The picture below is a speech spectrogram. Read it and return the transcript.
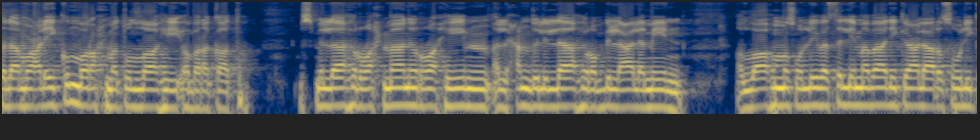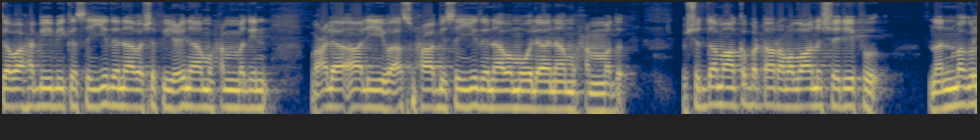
السلام عليكم ورحمة الله وبركاته بسم الله الرحمن الرحيم الحمد لله رب العالمين اللهم صل وسلم وبارك على رسولك وحبيبك سيدنا وشفيعنا محمد وعلى آله وأصحاب سيدنا ومولانا محمد വിശുദ്ധമാക്കപ്പെട്ട റമദാൻ ഷരീഫ് നന്മകൾ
